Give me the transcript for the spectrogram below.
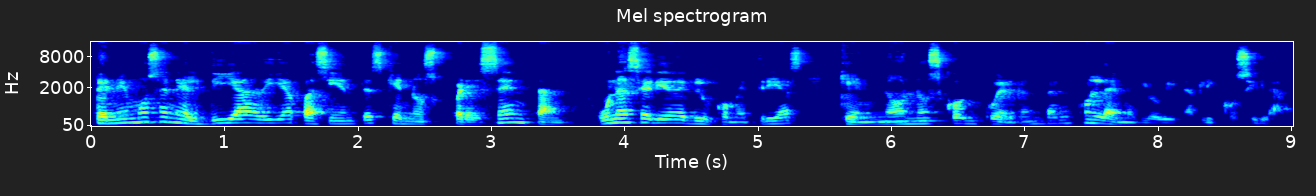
tenemos en el día a día pacientes que nos presentan una serie de glucometrías que no nos concuerdan con la hemoglobina glicosilada.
